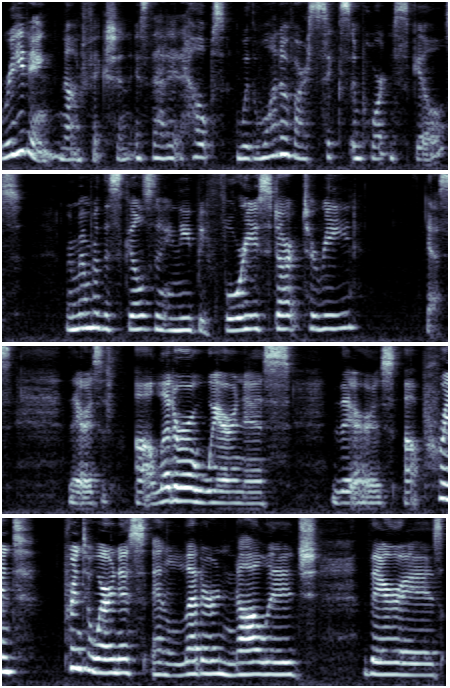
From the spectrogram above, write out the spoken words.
reading nonfiction is that it helps with one of our six important skills. Remember the skills that you need before you start to read? Yes, there's uh, letter awareness, there's uh, print print awareness and letter knowledge. There is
